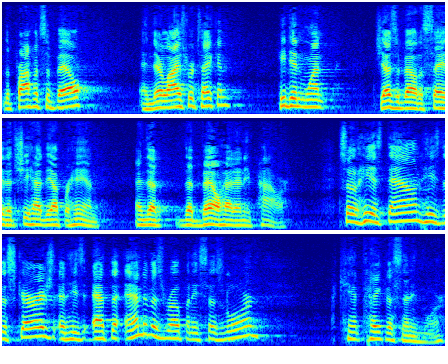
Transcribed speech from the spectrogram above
the prophets of Baal, and their lives were taken. He didn't want Jezebel to say that she had the upper hand and that, that Baal had any power. So he is down, he's discouraged, and he's at the end of his rope, and he says, Lord, I can't take this anymore.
